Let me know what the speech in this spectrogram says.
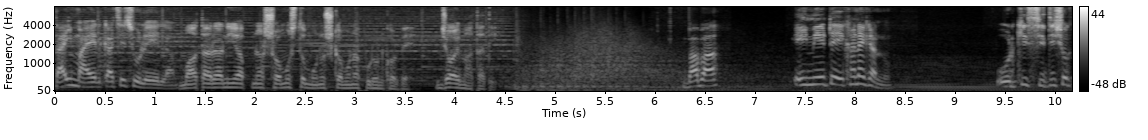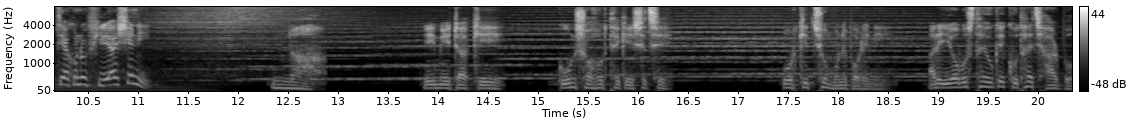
তাই মায়ের কাছে চলে এলাম। মাতা রানী আপনার সমস্ত মনস্কামনা পূরণ করবে। জয় মাতা দি বাবা, এই মেয়েটা এখানে কেন? ওর কি স্মৃতিশক্তি এখনও ফিরে আসেনি? না। এই মেয়েটা কে? কোন শহর থেকে এসেছে? ওর কিচ্ছু মনে পড়েনি। আর এই অবস্থায় ওকে কোথায় ছাড়বো?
